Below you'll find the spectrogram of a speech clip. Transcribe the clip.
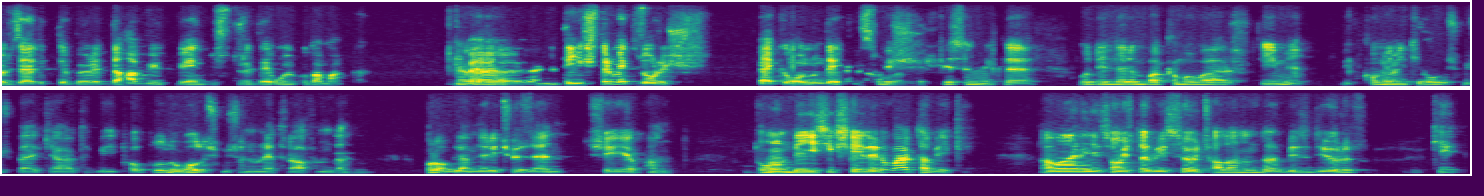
özellikle böyle daha büyük bir endüstride uygulamak, evet, e, evet. değiştirmek zor iş. Belki onun da etkisi olabilir. Kesinlikle. Bu dillerin bakımı var değil mi? Bir community evet. oluşmuş belki artık. Bir topluluk oluşmuş onun etrafında. Hı hı. Problemleri çözen, şey yapan. Onun değişik şeyleri var tabii ki. Ama hani sonuçta research alanında biz diyoruz ki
